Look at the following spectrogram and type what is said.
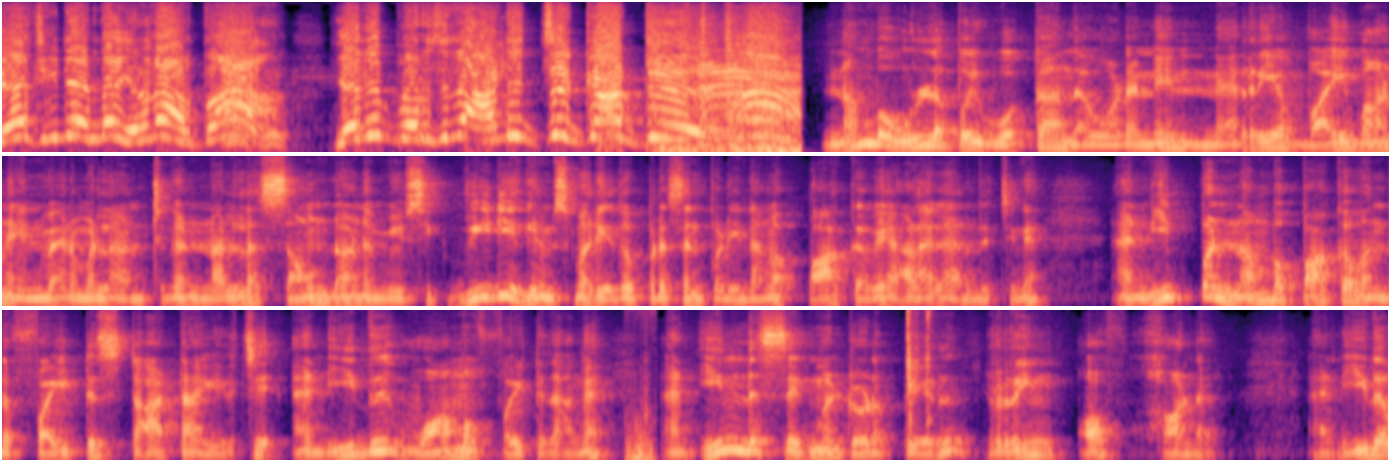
பேசிக்கிட்டே இருந்தா என்னடா அர்த்தம்? எது பெருசுன்னு அடிச்சு காட்டு. நம்ம உள்ளே போய் உக்காந்த உடனே நிறைய வைபான என்வாயன்மெண்ட்லாம் அனுப்பிச்சுங்க. நல்ல சவுண்டான மியூசிக் வீடியோ கேம்ஸ் மாதிரி ஏதோ ப்ரெசென்ட் பண்ணியிருந்தாங்க. பார்க்கவே அழகாக இருந்துச்சுங்க. அண்ட் இப்போ நம்ம பார்க்க வந்த ஃபைட்டு ஸ்டார்ட் ஆகிருச்சு. அண்ட் இது வார்ம் அப் ஃபைட்டு தாங்க. அண்ட் இந்த செக்மெண்ட்டோட பேர் ரிங் ஆஃப் ஹானர் அண்ட் இதை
